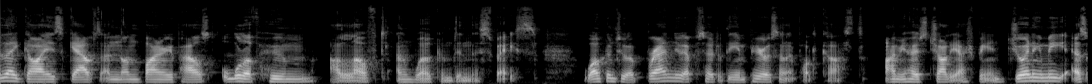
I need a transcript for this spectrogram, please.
Hello there, guys, gals, and non binary pals, all of whom are loved and welcomed in this space. Welcome to a brand new episode of the Imperial Senate podcast. I'm your host, Charlie Ashby, and joining me, as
